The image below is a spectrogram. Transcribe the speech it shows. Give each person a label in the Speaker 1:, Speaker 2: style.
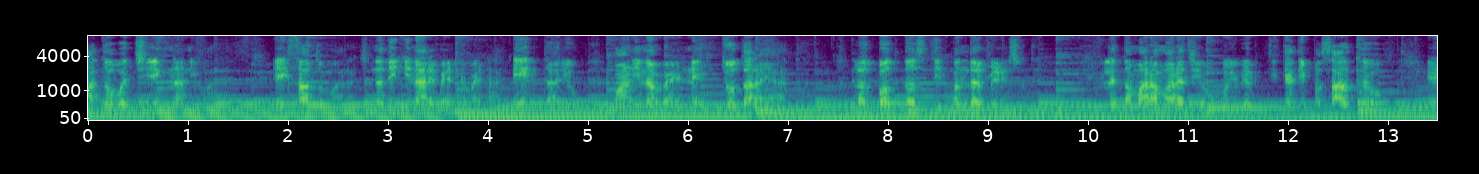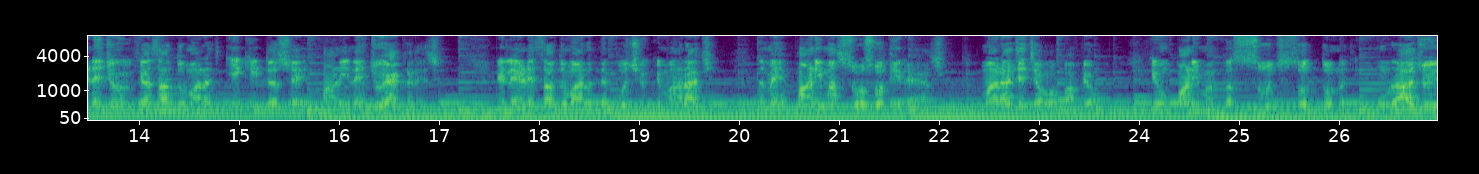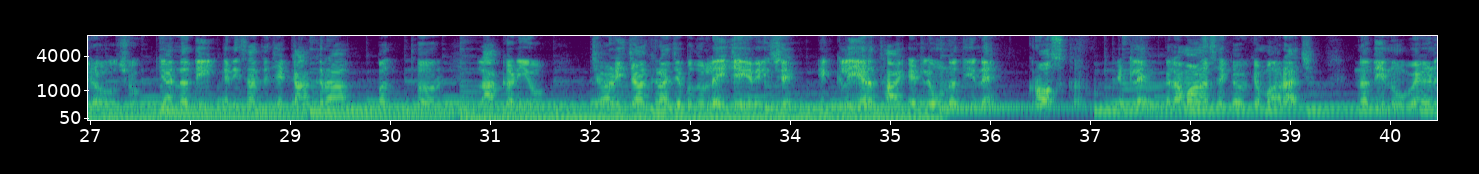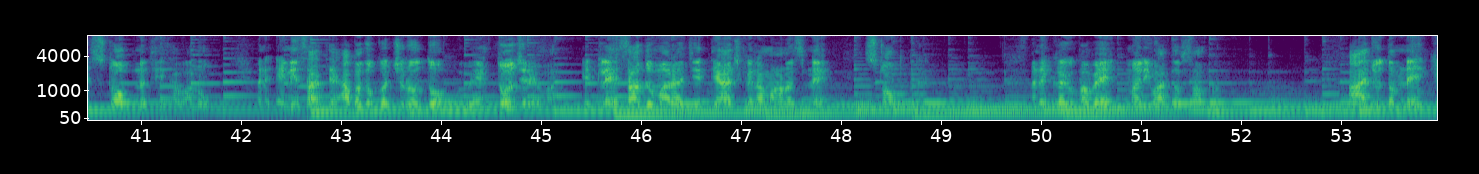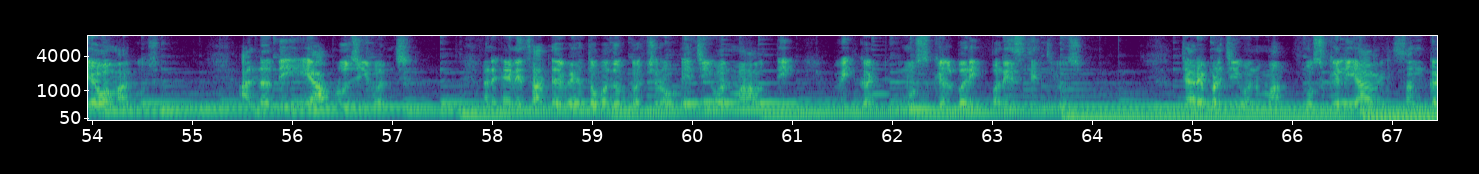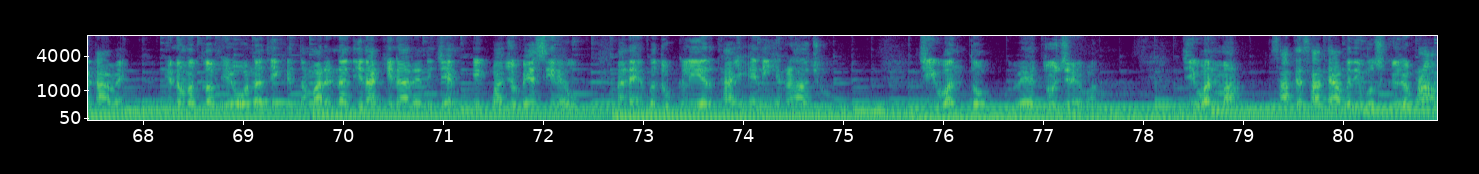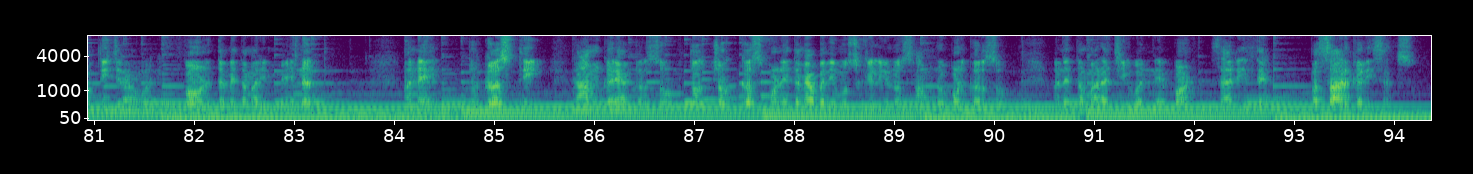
Speaker 1: આ તો વચ્ચે એક નાની વાત. એક સાધુ મહારાજ નદી કિનારે બેઠા બેઠા એક ધાર્યું પાણીના વહેણને જોતા રહ્યા હતા. લગભગ દસથી પંદર મિનિટ સુધી. એટલે તમારા મારા જેવો કોઈ વ્યક્તિ ત્યાંથી પસાર થયો, એણે જોયું કે આ સાધુ મહારાજ એકી ટસે પાણીને જોયા કરે છે. એટલે એણે સાધુ મહારાજને પૂછ્યું કે મહારાજ, તમે પાણીમાં શું શોધી રહ્યા છો? મહારાજે જવાબ આપ્યો કે હું પાણીમાં કશું જ શોધતો નથી. હું રાહ જોઈ રહ્યો છું કે આ નદી એની સાથે જે કાંકરા પથ્થર, લાકડીઓ, ઝાડી ઝાંખરા જે બધું લઈ જઈ રહી છે, એ ક્લિયર થાય એટલે હું નદીને ક્રોસ કરું. એટલે પેલા માણસે કહ્યું કે મહારાજ, નદીનું વેણ સ્ટોપ નથી થવાનું અને એની સાથે આ બધો કચરો તો વહેતો જ રહેવાનો. એટલે સાધુ મહારાજે ત્યાં જ પેલા માણસને સ્ટોપ કર્યો અને કહ્યું, હવે મારી વાતો સાંભળો. આજ હું તમને કહેવા માંગુ છું, આ નદી એ આપણું જીવન છે. અને એની સાથે વહેતો બધો કચરો એ જીવનમાં આવતી વિકટ મુશ્કેલ ભરી પરિસ્થિતિઓ છે. જ્યારે પણ જીવનમાં મુશ્કેલી આવે, સંકટ આવે, એનો મતલબ એવો નથી કે તમારે નદીના કિનારેની જેમ એક બાજુ બેસી રહેવું અને બધું ક્લિયર થાય એની રાહ જોવું. જીવન તો વહેતું જ રહેવાનું. જીવનમાં સાથે સાથે આ બધી મુશ્કેલીઓ પણ આવતી જ રહેવાની. પણ તમે તમારી મહેનત અને ધગસથી કામ કર્યા કરશો, તો ચોક્કસપણે તમે આ બધી મુશ્કેલીઓનો સામનો પણ કરશો અને તમારા જીવનને પણ સારી રીતે પસાર કરી શકશો.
